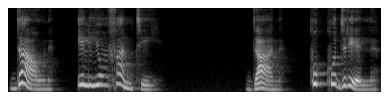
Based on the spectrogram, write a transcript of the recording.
Dawn il-junfanti. Dan kukkudrill.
